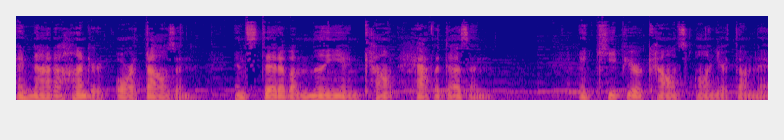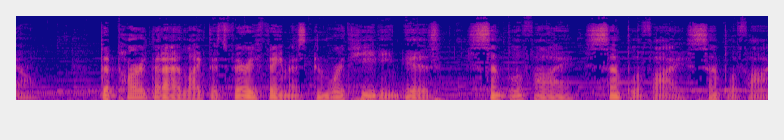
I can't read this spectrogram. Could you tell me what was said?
and not a hundred or a thousand. Instead of a million, count half a dozen, and keep your accounts on your thumbnail. The part that I like that's very famous and worth heeding is simplify, simplify, simplify.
